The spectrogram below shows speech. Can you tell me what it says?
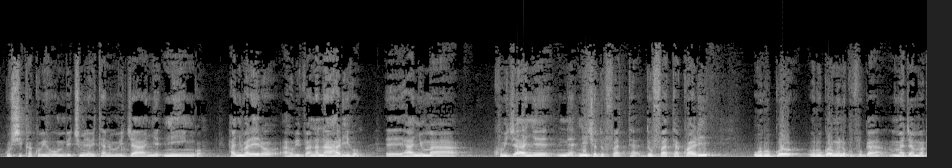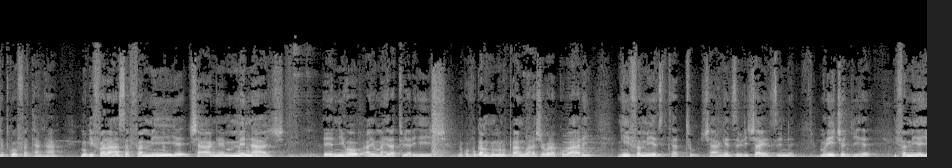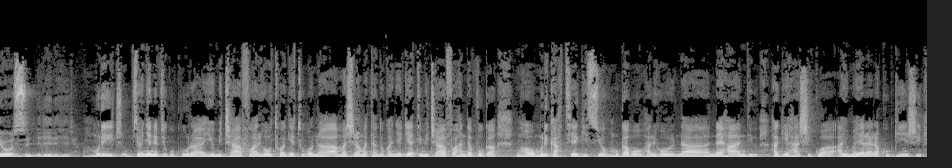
gushika ku bihumbi cumi na bitanu mu bijyanye n'ingo hanyuma rero aho bivana n'aho ariho eh, hanyuma ku bijyanye n'icyo dufata dufata ko ari urugo urugo rumwe no kuvuga mu majyamba make twofata nka mu gifaransa famiye canke menaje eh, niho ayo mahera tuyarihisha ni ukuvuga nko mu rupangu harashobora kuba hari nk'ifamiye zitatu canke zibiri canke zine muri icyo gihe ifamiye yose iririhira muri ibyo nyine byo gukura iyo micafu hariho twagiye tubona amashyirahamwe atandukanye yagiye ati imicafu aha ndavuga nka muri quartier gisiyo mugabo hariho na n'ahandi hagiye hashigwa ayo mayarara ku bwinshi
